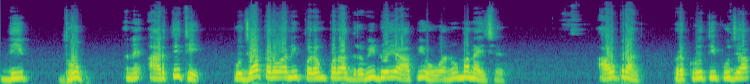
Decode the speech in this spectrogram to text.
દીપ ધૂપ અને આરતીથી પૂજા કરવાની પરંપરા દ્રવિડોએ આપી હોવાનું મનાય છે. આ ઉપરાંત પ્રકૃતિ પૂજા,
